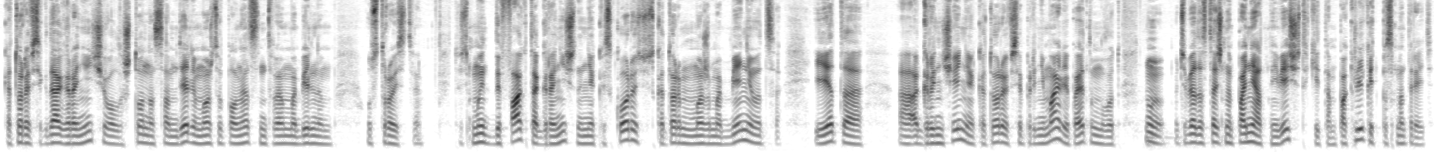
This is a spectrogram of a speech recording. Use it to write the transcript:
который всегда ограничивал, что на самом деле может выполняться на твоем мобильном устройстве. То есть мы де-факто ограничены некой скоростью, с которой мы можем обмениваться, и это а, ограничения, которые все принимали, поэтому вот, ну, у тебя достаточно понятные вещи такие, там, покликать, посмотреть.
